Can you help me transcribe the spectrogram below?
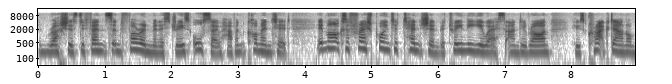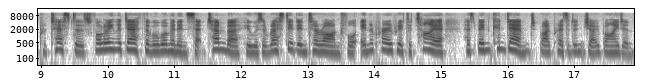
and Russia's defence and foreign ministries also haven't commented. It marks a fresh point of tension between the US and Iran, whose crackdown on protesters following the death of a woman in September who was arrested in Tehran for inappropriate attire has been condemned by President Joe Biden.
